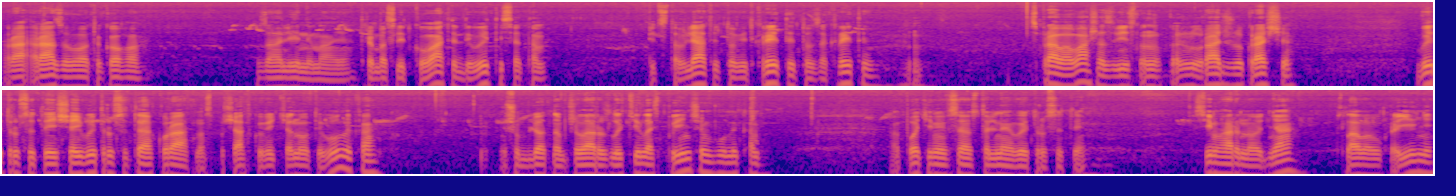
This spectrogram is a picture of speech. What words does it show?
разового такого взагалі немає. Треба слідкувати, дивитися там, підставляти, то відкрити, то закрити. Ну, Справа ваша, звісно, ну кажу, раджу краще витрусити і ще й витрусити акуратно. Спочатку відтягнути вулика, щоб льотна бджола розлетілась по іншим вуликам, а потім і все остальне витрусити. Всім гарного дня, слава Україні!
